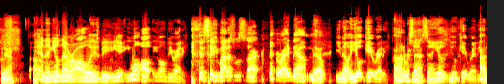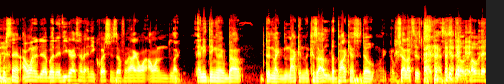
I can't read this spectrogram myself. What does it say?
yeah, uh, Yeah, and then you'll never always be you, you won't all you won't be ready. so you might as well start right now. yeah, You know, and you'll get ready. hundred You know I'm percent. saying? You'll you'll get ready. hundred man. percent. I wanted to, but if you guys have any questions though, from I want, I want like anything about the like knocking because I the podcast is dope. Like shout out to this podcast, he's dope. Over there,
